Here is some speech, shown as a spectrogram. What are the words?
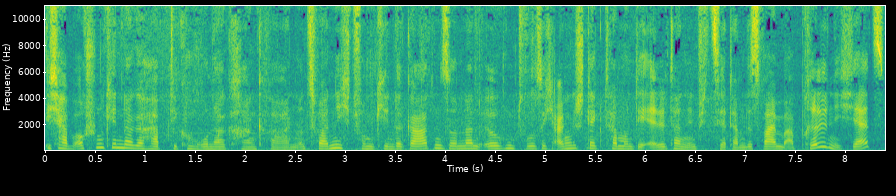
ich habe auch schon Kinder gehabt, die Corona-krank waren. Und zwar nicht vom Kindergarten, sondern irgendwo sich angesteckt haben und die Eltern infiziert haben. Das war im April, nicht jetzt.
